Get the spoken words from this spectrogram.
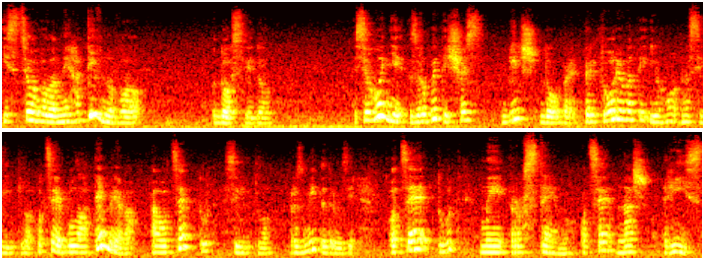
із цього негативного досвіду сьогодні зробити щось більш добре, перетворювати його на світло. Оце була темрява, а оце тут світло. Розумієте, друзі? Оце тут ми ростемо. Оце наш ріст.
